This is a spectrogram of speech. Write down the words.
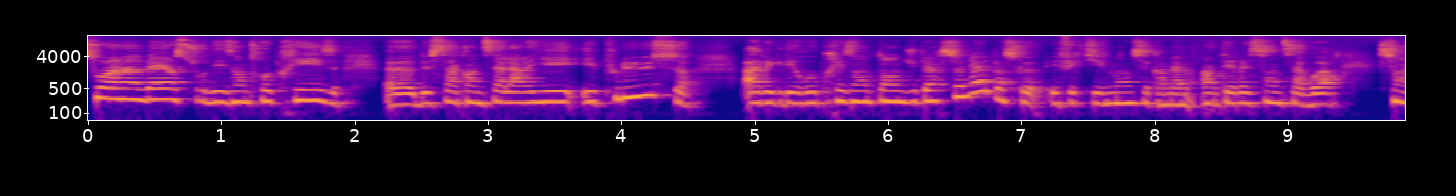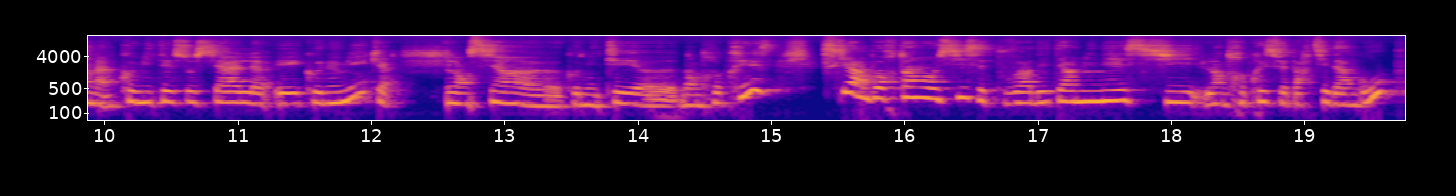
soit à l'inverse sur des entreprises euh, de 50 salariés et plus, avec des représentants du personnel, parce que effectivement, c'est quand même intéressant de savoir si on a un comité social et économique, l'ancien euh, comité euh, d'entreprise. Ce qui est important aussi, c'est de pouvoir déterminer si l'entreprise fait partie d'un groupe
